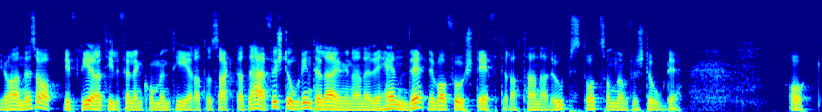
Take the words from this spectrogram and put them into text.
Johannes har vid flera tillfällen kommenterat och sagt att det här förstod inte lärjungarna när det hände. Det var först efter att han hade uppstått som de förstod det. Och,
